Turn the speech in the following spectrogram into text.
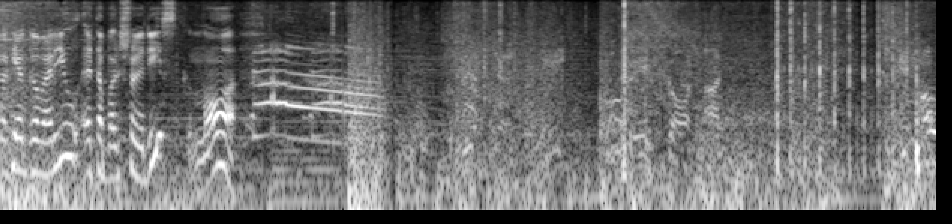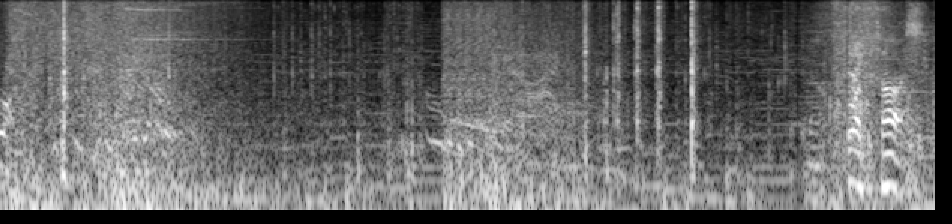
как я говорил, это большой риск, но want the toss.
